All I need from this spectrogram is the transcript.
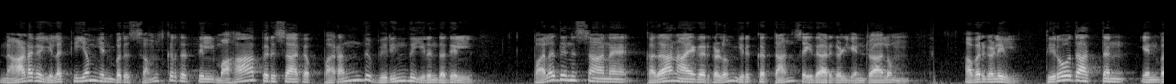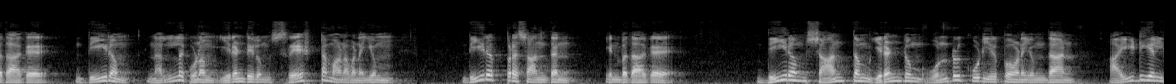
நாடக இலக்கியம் என்பது சம்ஸ்கிருதத்தில் மகா பெருசாக பறந்து விரிந்து இருந்ததில் பல தினசான கதாநாயகர்களும் இருக்கத்தான் செய்தார்கள் என்றாலும் அவர்களில் திரோதாத்தன் என்பதாக தீரம் நல்ல குணம் இரண்டிலும் சிரேஷ்டமானவனையும் தீரப்பிரசாந்தன் என்பதாக தீரம் சாந்தம் இரண்டும் ஒன்று கூடியிருப்பவனையும் தான் ஐடியல்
